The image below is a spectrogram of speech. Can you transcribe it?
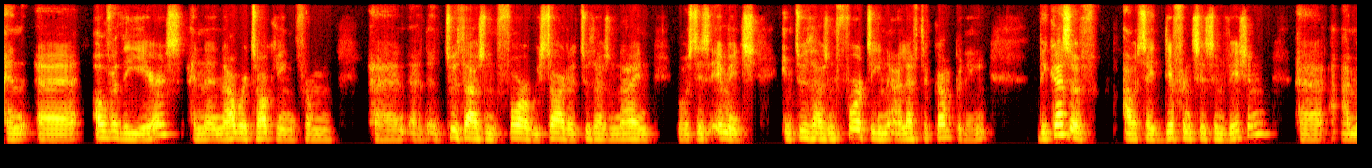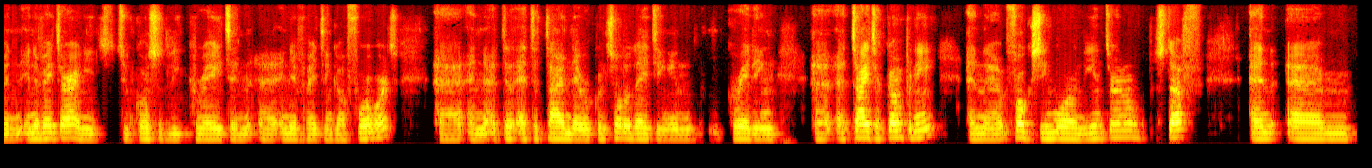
And uh, over the years and now we're talking from uh, 2004 we started 2009 was this image. In 2014 i left the company because of i would say differences in vision. Uh, i'm an innovator. I need to constantly create and uh, innovate and go forward. Uh, and at the, at the time they were consolidating and creating a tighter company and uh, focusing more on the internal stuff. And um,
